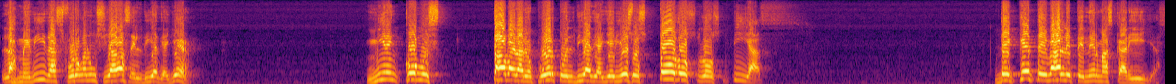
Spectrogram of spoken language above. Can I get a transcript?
Las medidas fueron anunciadas el día de ayer. Miren cómo estaba el aeropuerto el día de ayer y eso es todos los días. ¿De qué te vale tener mascarillas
